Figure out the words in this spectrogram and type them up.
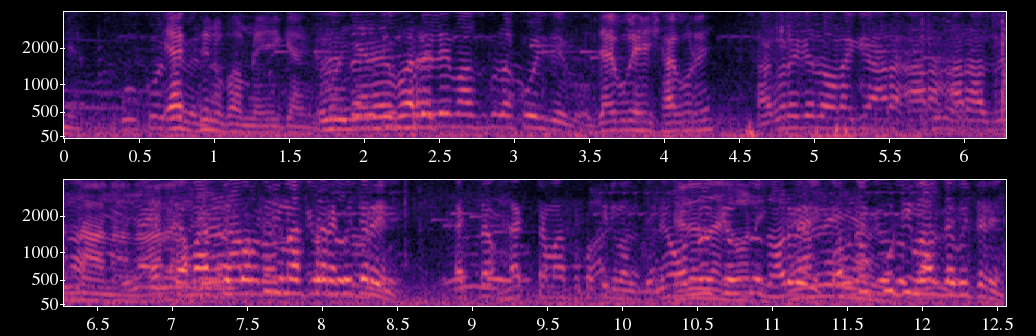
না কই- কই একদিনও পাম না এই গ্যাং তাহলে ডিম ফুটাইলে এই মাছগুলো কই যাব যাইবো এই সাগরে? সাগরে গেলে ওরা কি আর আর আর আসবে না? না না না একটা মাছে কতটি মাছ তারা কইতারেন একটা একটা মাছে কতটি মাছ দিলে অন্য কেউ তো ধরবে। কত কোটি মাছ দা কইতারেন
